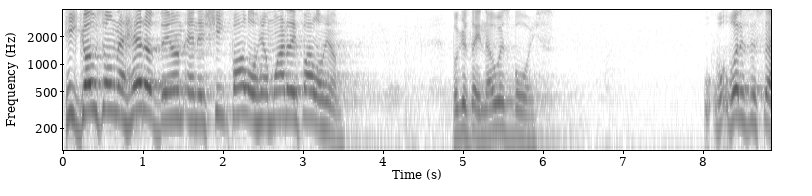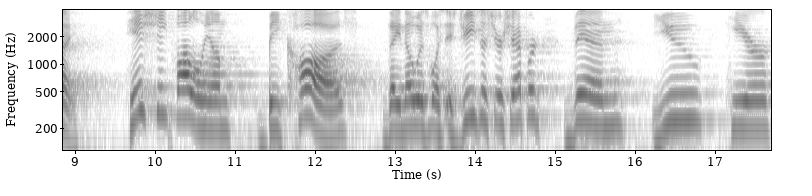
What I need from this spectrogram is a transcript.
He goes on ahead of them and His sheep follow Him. Why do they follow Him? because they know his voice. What does this say? His sheep follow him because they know his voice. Is Jesus your shepherd? Then you hear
